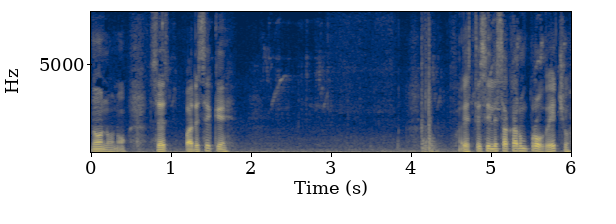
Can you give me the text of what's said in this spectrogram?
No, no, no. Parece que... Este sí le sacaron provecho.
